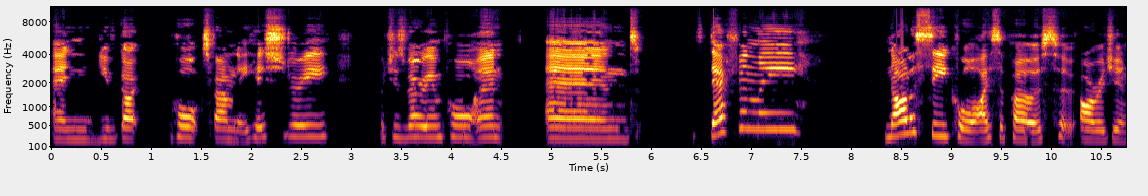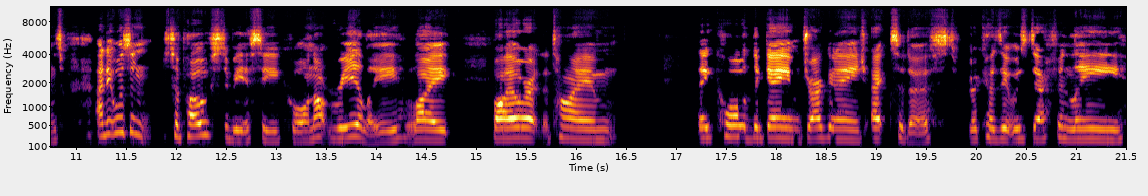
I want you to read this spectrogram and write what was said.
and you've got Hawke's family history, which is very important. And it's definitely not a sequel, I suppose, to Origins. And it wasn't supposed to be a sequel, not really. Like, BioWare at the time they called the game Dragon Age Exodus because it was definitely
